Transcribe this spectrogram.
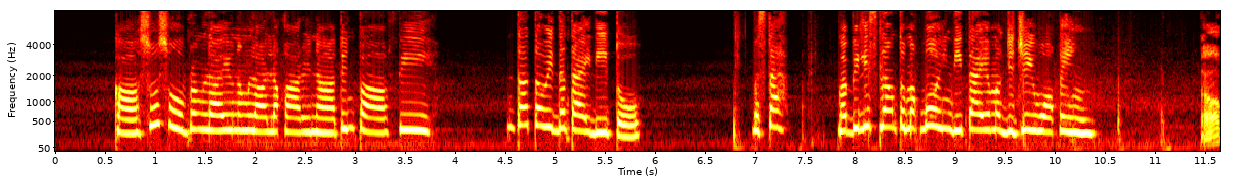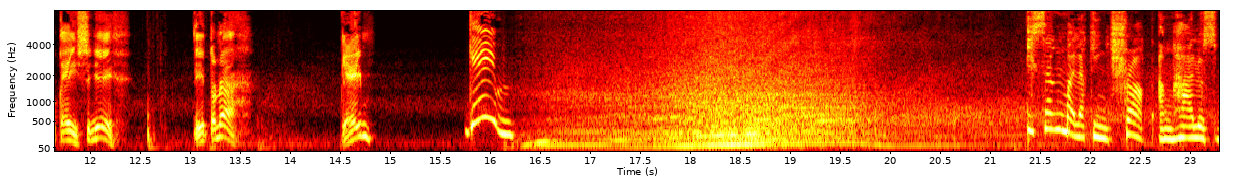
Kaso sobrang layo ng lalakarin natin, Puffy. Tatawid na tayo dito. Basta, mabilis lang tumakbo, hindi tayo mag-jaywalking. Okay, sige. Dito na. Game? Game! Isang malaking truck ang halos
